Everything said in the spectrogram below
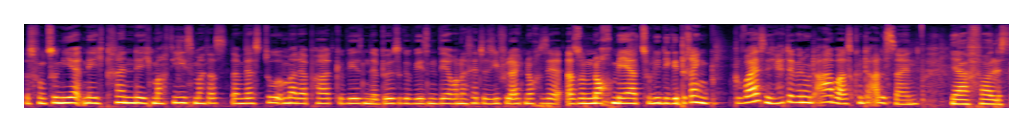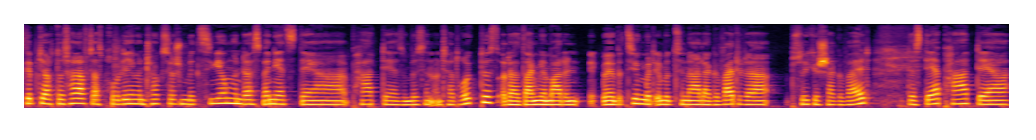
das funktioniert nicht, trenn dich, mach dies, mach das, dann wärst du immer der Part gewesen, der böse gewesen wäre und das hätte sie vielleicht noch sehr, also noch mehr zu Lili gedrängt. Du weißt nicht, hätte wenn und aber, es könnte alles sein. Ja, voll. Es gibt ja auch total oft das Problem in toxischen Beziehungen, dass wenn jetzt der Part, der so ein bisschen unterdrückt ist, oder sagen wir mal in Beziehung mit emotionaler Gewalt oder psychischer Gewalt, dass der Part, der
